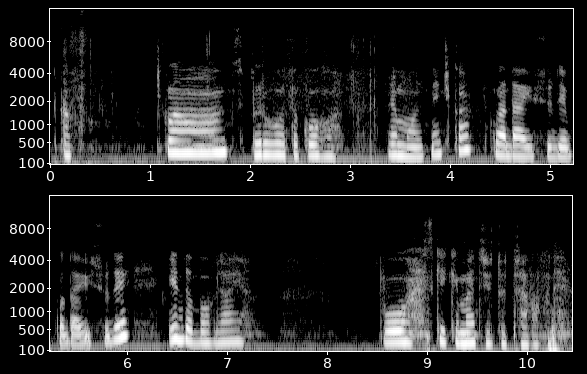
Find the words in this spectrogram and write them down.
Така беру такого ремонтничка, вкладаю сюди, вкладаю сюди і додаю по скільки метрів тут треба буде.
